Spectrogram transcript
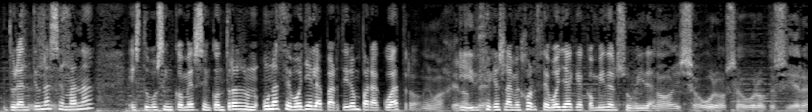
que durante sí, una sí, sí. semana estuvo sin comer. Se encontraron una cebolla y la partieron para cuatro. Imagínate. Y dice que es la mejor cebolla que ha comido en su vida. No, y seguro, seguro que sí era.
